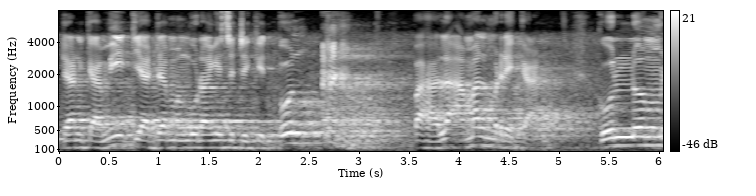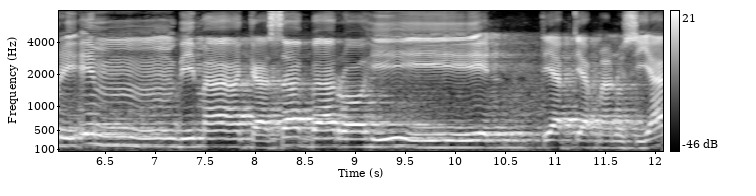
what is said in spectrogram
dan kami tiada mengurangi sedikit pun pahala amal mereka. Kullum ri'im bima kasabarohin tiap-tiap manusia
